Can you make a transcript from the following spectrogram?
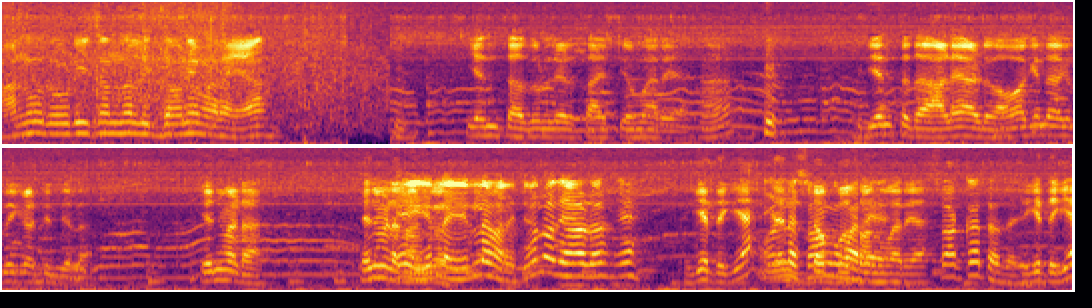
ನಾನು ರೋಡಿಸನ್ನಲ್ಲಿ ಇದ್ದವನೇ ಮಾರಾಯ. ಎಂತ ಸುಳ್ಳು ಹೇಳ್ತಾ ಇರ್ತೀವ ಮಾರೆ ಹಾ? ಇದೆಂತದ ಹಳೆ ಹಾಡು? ಅವಾಗಿಂದ ಕೇಳ್ತಿದ್ದಿಲ್ಲ. ಏನ್ ಮಾಡ ಏನ್ ಮಾಡ ಇರ್ಲ ಇರ್ಲ ಏನೋದು ಹಾಡು ಏ. ತೆಗಿಯ ತೆಗಿಯ ಒಳ್ಳೆ ಸಾಂಗ್ ಸಖತ್ತದ ತೆಗಿಯ ತೆಗಿಯ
